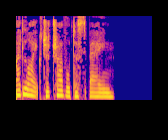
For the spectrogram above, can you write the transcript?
I'd like to travel to Spain.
